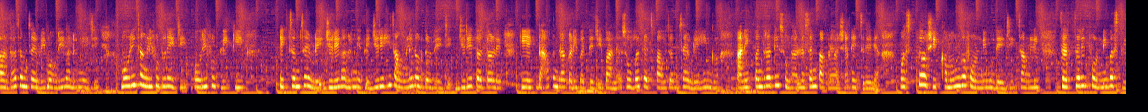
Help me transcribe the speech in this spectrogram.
अर्धा चमचा एवढी मोहरी घालून घ्यायची. मोहरी चांगली फुटू द्यायची. मोहरी फुटली की एक चमचा एवढे जिरे घालून घेतले. जिरे ही चांगले तडतडू द्यायचे. जिरे तळतळले की एक दहा पंधरा कढीपत्त्याची पानं सोबतच पाव चमचा एवढे हिंग आणि पंधरा ते सोळा लसण पाकळ्या अशा ठेचलेल्या. मस्त अशी खमंग फोडणी होऊ द्यायची. चांगली चरचरीत फोडणी बसली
